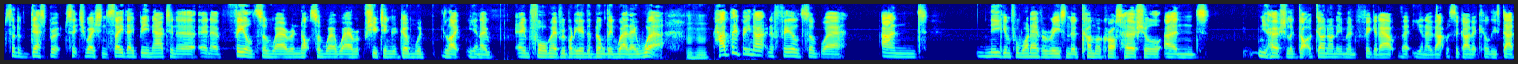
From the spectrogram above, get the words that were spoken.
sort of desperate situation, say they'd been out in a in a field somewhere and not somewhere where shooting a gun would like you know inform everybody in the building where they were. Mhm. Had they been out in a field somewhere and Negan, for whatever reason, had come across Hershel and Hershel had got a gun on him and figured out that you know that was the guy that killed his dad.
